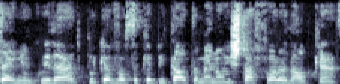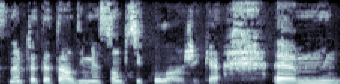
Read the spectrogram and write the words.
tenham cuidado porque a vossa capital também não está fora de alcance, não é? portanto a tal dimensão psicológica. Um,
